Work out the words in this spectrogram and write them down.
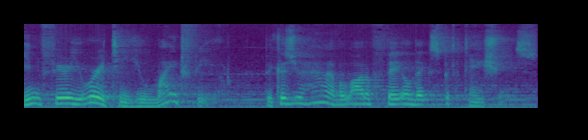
inferiority you might feel because you have a lot of failed expectations?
